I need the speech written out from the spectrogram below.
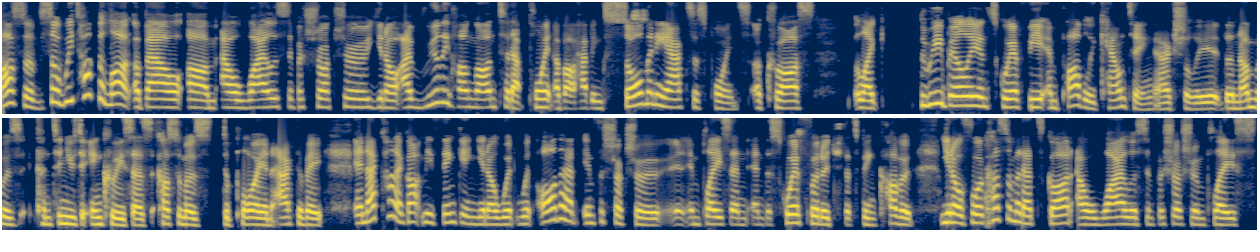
Awesome. So we talked a lot about um, our wireless infrastructure. You know, I really hung on to that point about having so many access points across like 3 billion square feet and probably counting actually. The numbers continue to increase as customers deploy and activate. And that kind of got me thinking you know with, with all that infrastructure in place and, and the square footage that's being covered you know for a customer that's got our wireless infrastructure in place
